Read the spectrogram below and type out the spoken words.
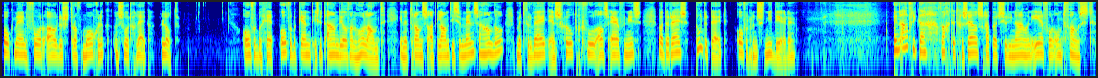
Ook mijn voorouders trof mogelijk een soortgelijk lot. Overbekend is het aandeel van Holland in het transatlantische mensenhandel met verwijt en schuldgevoel als erfenis, wat de reis toen de tijd overigens niet deerde. In Afrika wacht het gezelschap uit Suriname een eervol ontvangst.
